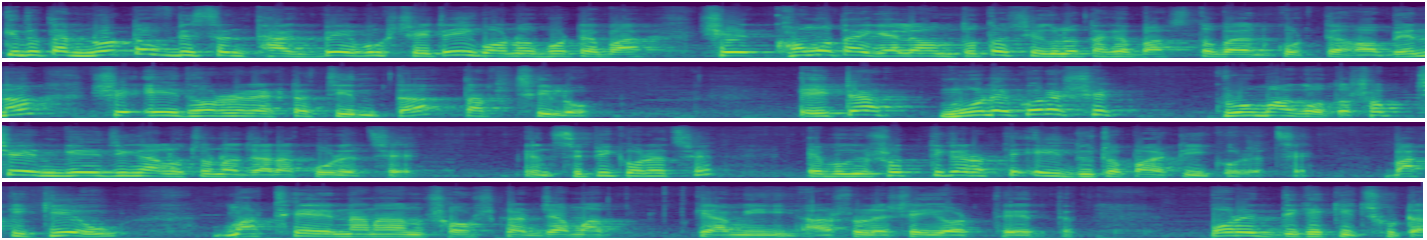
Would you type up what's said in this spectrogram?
কিন্তু তার নোট অফ ডিসেন্ট থাকবে এবং সেটাই গণভোটে বা সে ক্ষমতায় গেলে অন্তত সেগুলো তাকে বাস্তবায়ন করতে হবে না। সে এই ধরনের একটা চিন্তা তার ছিল। এটা মনে করে সে ক্রমাগত সবচেয়ে এনগেজিং আলোচনা যারা করেছে এনসিপি করেছে এবং সত্যিকার অর্থে এই দুটো পার্টি করেছে। বাকি কেউ মাঠে নানান সংস্কার জামাতকে আমি আসলে সেই অর্থে পরের দিকে কিছুটা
